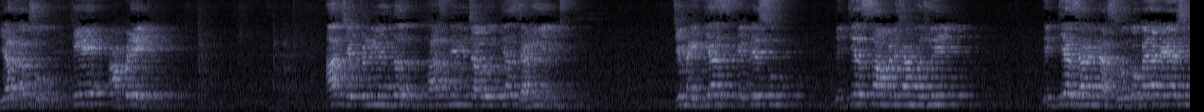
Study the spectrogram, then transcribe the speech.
યાદ રાખજો કે આપણે આ ચેપ્ટરની અંદર ખાસ કરીને ચાલો ઇતિહાસ જાણીએ. જેમાં ઇતિહાસ એટલે શું? ઇતિહાસ શા માટે જાણવો જોઈએ? ઇતિહાસ જાણવાના સ્ત્રોતો કયા કયા છે?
